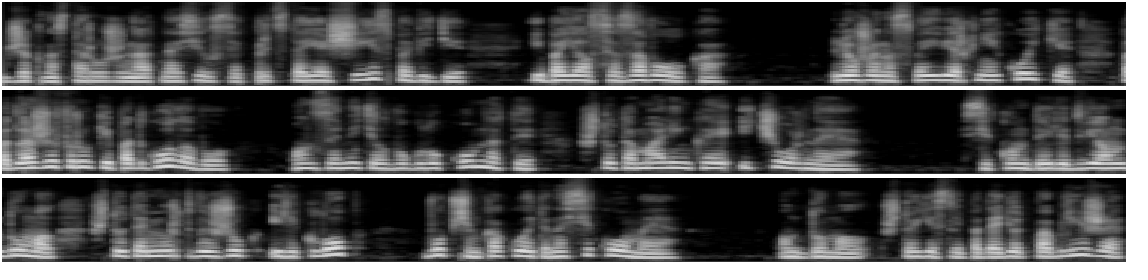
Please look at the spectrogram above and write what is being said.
Джек настороженно относился к предстоящей исповеди и боялся за волка. Лежа на своей верхней койке, подложив руки под голову, он заметил в углу комнаты что-то маленькое и черное. Секунды или две он думал, что это мертвый жук или клоп, в общем, какое-то насекомое. Он думал, что если подойдет поближе,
